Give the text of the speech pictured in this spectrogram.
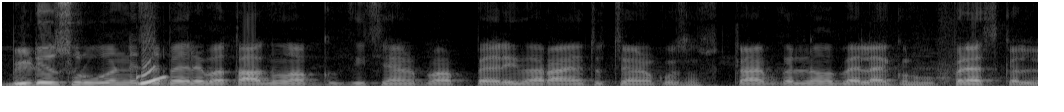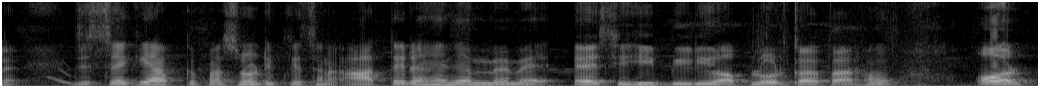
वीडियो शुरू करने से पहले बता दूँ आपको कि चैनल पर आप पहली बार आए तो चैनल को सब्सक्राइब कर लें और बेल आइकन को प्रेस कर लें, जिससे कि आपके पास नोटिफिकेशन आते रहें जब मैं मैं ऐसी ही वीडियो अपलोड करता रहूँ। और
